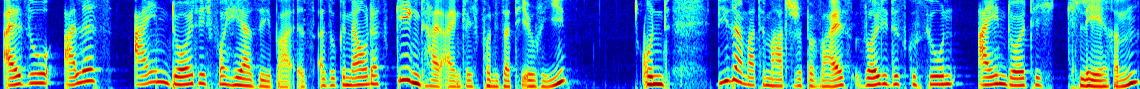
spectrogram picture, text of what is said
also alles eindeutig vorhersehbar ist, also genau das Gegenteil eigentlich von dieser Theorie. Und dieser mathematische Beweis soll die Diskussion eindeutig klären.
